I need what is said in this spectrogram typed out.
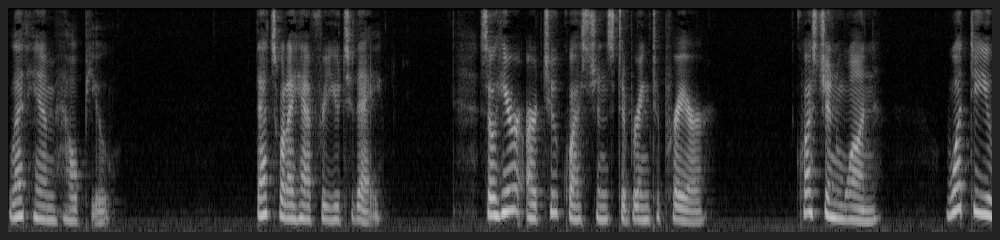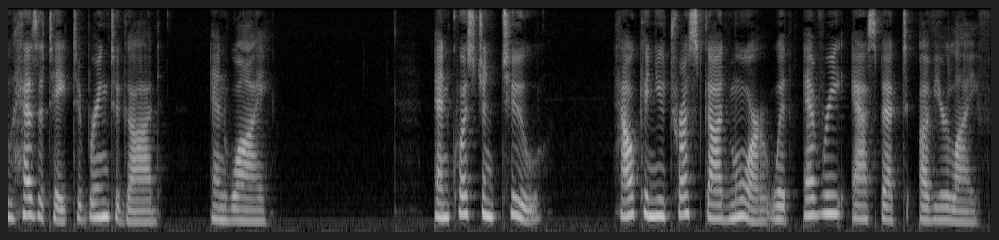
Let Him help you. That's what I have for you today. So here are two questions to bring to prayer. Question one What do you hesitate to bring to God and why? And question two How can you trust God more with every aspect of your life?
